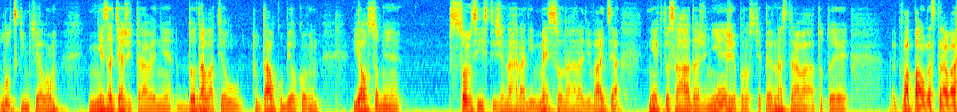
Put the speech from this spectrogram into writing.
ľudským telom, nezaťaží trávenie, dodáva telu tú dávku bielkovín. Ja osobne som si istý, že nahradí meso, nahradí vajcia. Niekto sa háda, že nie, že proste pevná strava a toto je kvapalná strava.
